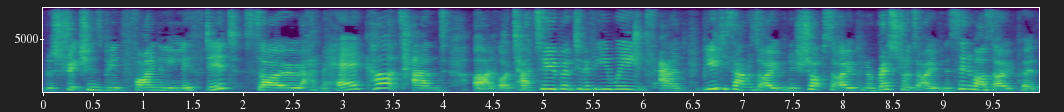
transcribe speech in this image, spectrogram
restrictions being finally lifted. So I had my hair cut and uh, I've got a tattoo booked in a few weeks and beauty salons are open and shops are open and restaurants are open and cinemas are open.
